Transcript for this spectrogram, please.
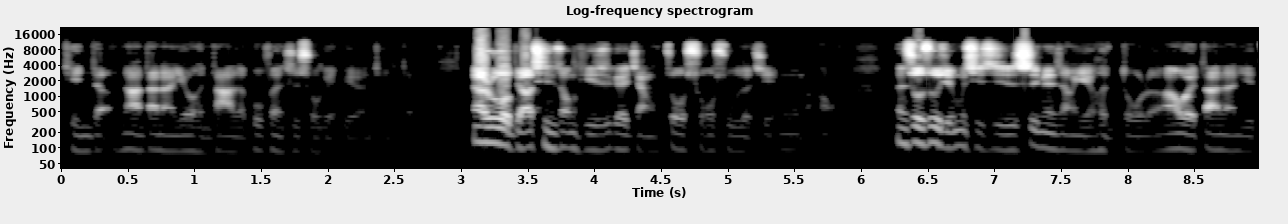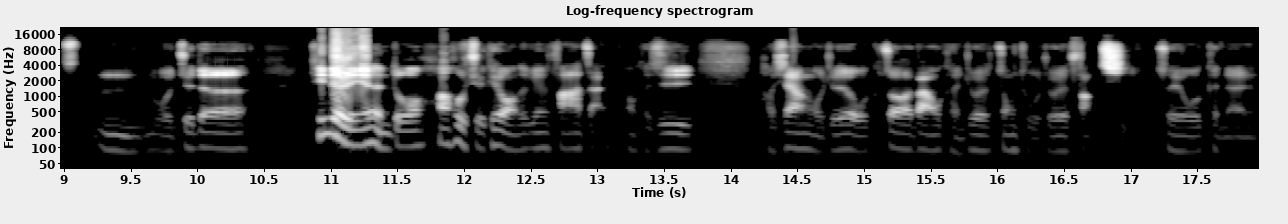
听的。那当然有很大的部分是说给别人听的。那如果比较轻松，其实可以讲做说书的节目嘛。哦，但说书节目其实市面上也很多了。然后我也当然也嗯，我觉得听的人也很多，他或许可以往这边发展。哦，可是好像我觉得我做到一半，我可能就会中途就会放弃。所以我可能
